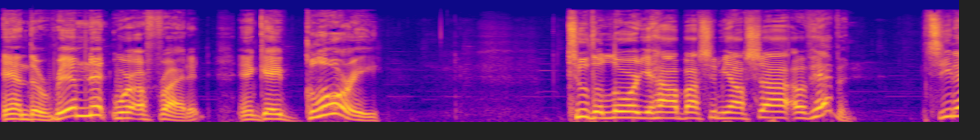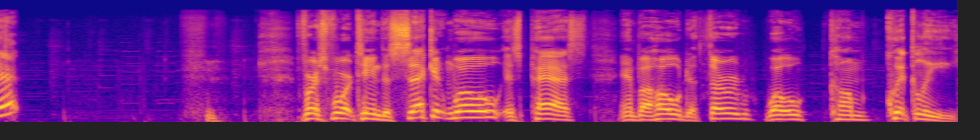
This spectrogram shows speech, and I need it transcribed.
And the remnant were affrighted and gave glory to the Lord Yahweh Yahshua of heaven. See that? Verse 14, the second woe is past, and behold, the third woe come quickly.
